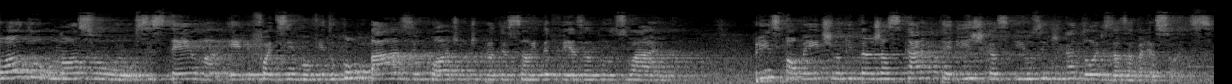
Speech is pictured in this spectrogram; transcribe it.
Todo o nosso sistema ele foi desenvolvido com base no Código de Proteção e Defesa do Usuário, principalmente no que tange as características e os indicadores das avaliações.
